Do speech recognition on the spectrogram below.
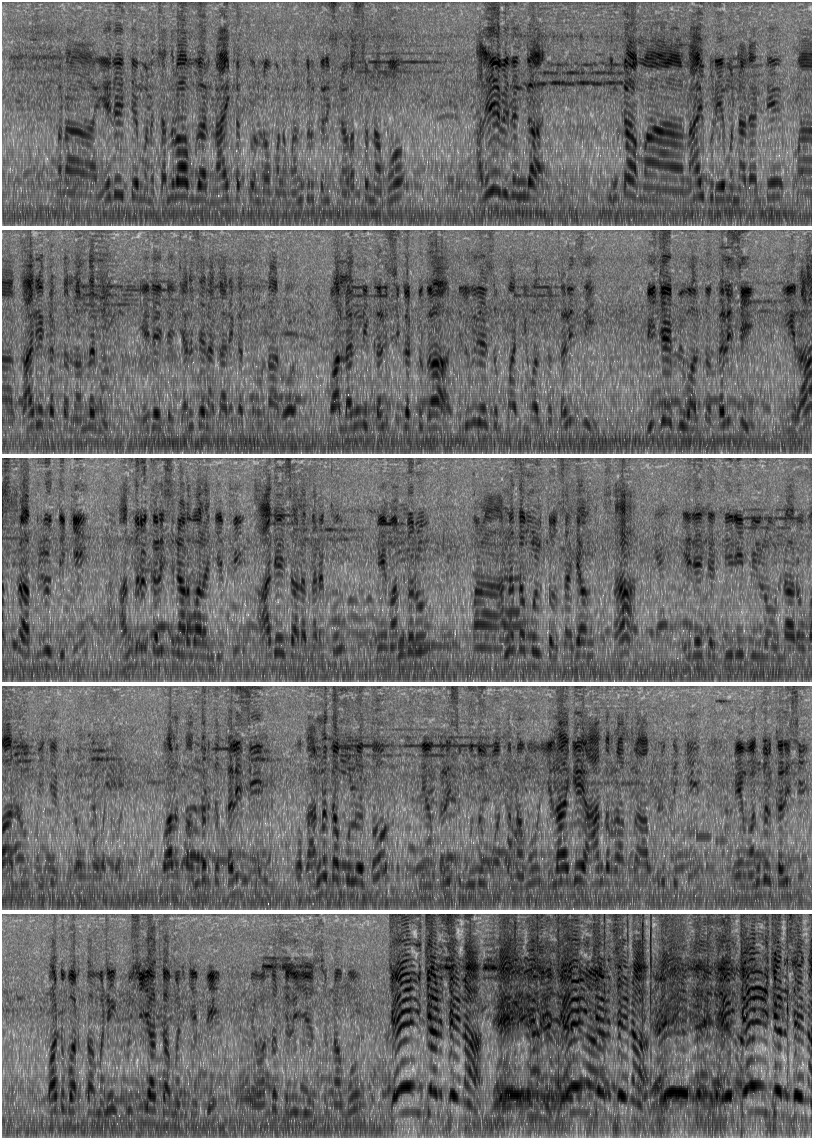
మన ఏదైతే మన చంద్రబాబు గారి నాయకత్వంలో మనం అందరూ కలిసి నడుస్తున్నామో అదేవిధంగా ఇంకా మా నాయకుడు ఏమన్నాడంటే మా కార్యకర్తలందరినీ ఏదైతే జనసేన కార్యకర్తలు ఉన్నారో వాళ్ళన్నీ కలిసికట్టుగా తెలుగుదేశం పార్టీ వాళ్ళతో కలిసి బీజేపీ వాళ్ళతో కలిసి ఈ రాష్ట్ర అభివృద్ధికి అందరూ కలిసి నడవాలని చెప్పి ఆదేశాల మేరకు మేమందరూ మన అన్నదమ్ములతో సహా సహా ఏదైతే టీడీపీలో ఉన్నారో వాళ్ళు బీజేపీలో ఉన్నటువంటి వాళ్ళతో అందరితో కలిసి ఒక అన్నదమ్ములతో మేము కలిసి ముందుకు పోతున్నాము. ఇలాగే ఆంధ్ర రాష్ట్ర అభివృద్ధికి మేమందరూ కలిసి పాటుపడతామని కృషి చేద్దామని చెప్పి మేమందరూ తెలియజేస్తున్నాము. జై జనసేన! జై జనసేన! జై జై జనసేన!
